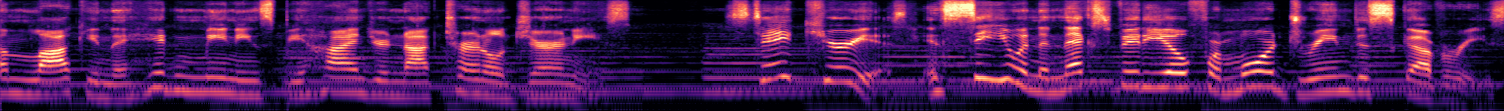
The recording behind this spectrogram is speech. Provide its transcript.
unlocking the hidden meanings behind your nocturnal journeys. Stay curious and see you in the next video for more dream discoveries.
